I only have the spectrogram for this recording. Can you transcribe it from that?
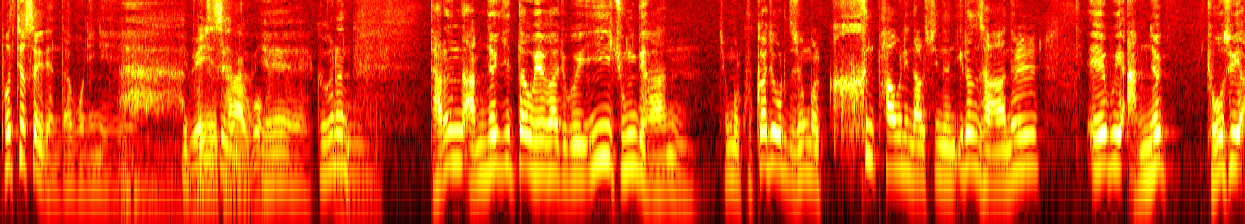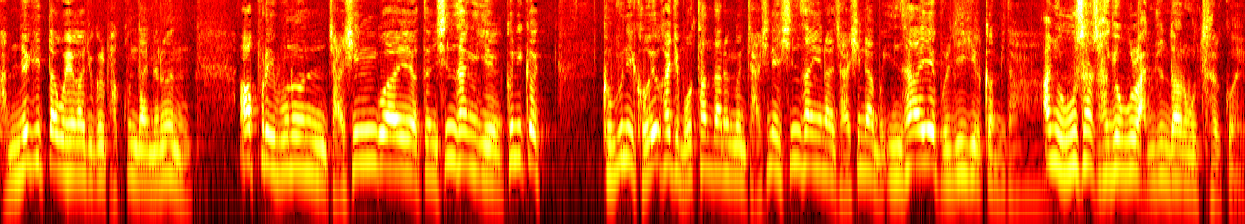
버텼어야 된다, 본인이. 아, 이 외인사라고? 예. 그거는 음. 다른 압력이 있다고 해가지고 이 중대한 정말 국가적으로도 정말 큰 파원이 날 수 있는 이런 사안을 외부의 압력, 교수의 압력이 있다고 해가지고 그걸 바꾼다면은 앞으로 이분은 자신과의 어떤 신상이, 예, 그러니까 그분이 거역하지 못한다는 건 자신의 신상이나 자신의 뭐 인사에 불이익일 겁니다. 아니, 의사 자격을 안 준다 그러면 어떻게 할 거예요?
